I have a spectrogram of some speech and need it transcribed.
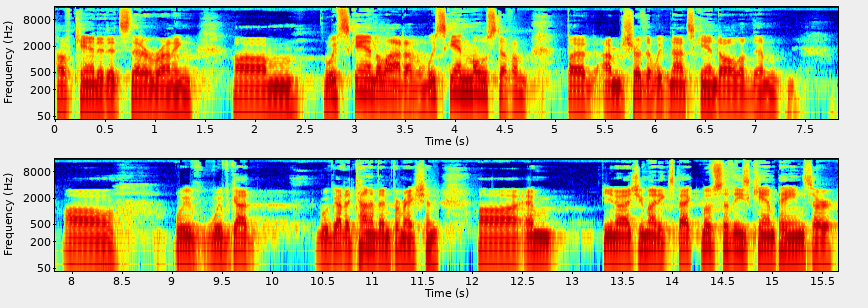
of candidates that are running. Um, we've scanned a lot of them. We've scanned most of them, but I'm sure that we've not scanned all of them. Uh, we've we've got we've got a ton of information, uh, and you know, as you might expect, most of these campaigns are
